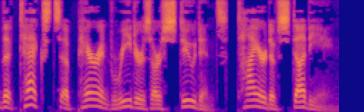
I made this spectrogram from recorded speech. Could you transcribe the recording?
The text's apparent readers are students, tired of studying.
